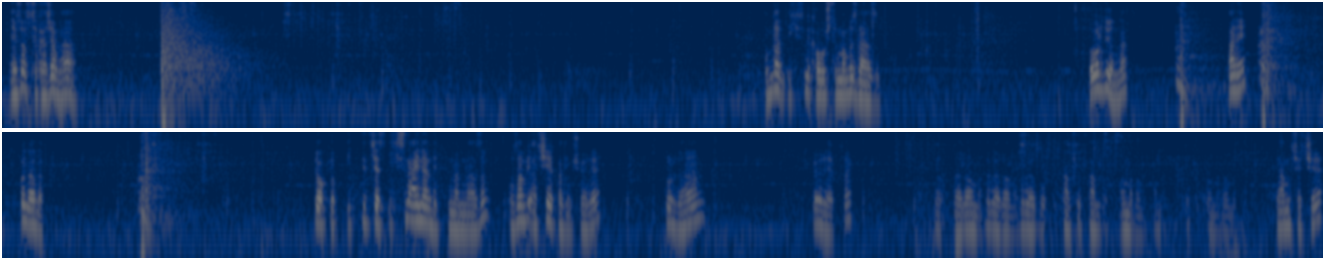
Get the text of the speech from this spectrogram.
En son sıkacağım ha. Bunların ikisini kavuşturmamız lazım. Doğru diyorsun lan. Hani? Bu ne? Yok yok ittireceğiz. İkisini aynı anda ittirmem lazım. O zaman bir açı yakalayayım şöyle. Buradan. Böyle yapsak. Yok böyle olmadı böyle olmadı. Böyle bu tam dur tam dur. Olmadı olmadı tam dur. Olmadı olmadı. Yanlış açı.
